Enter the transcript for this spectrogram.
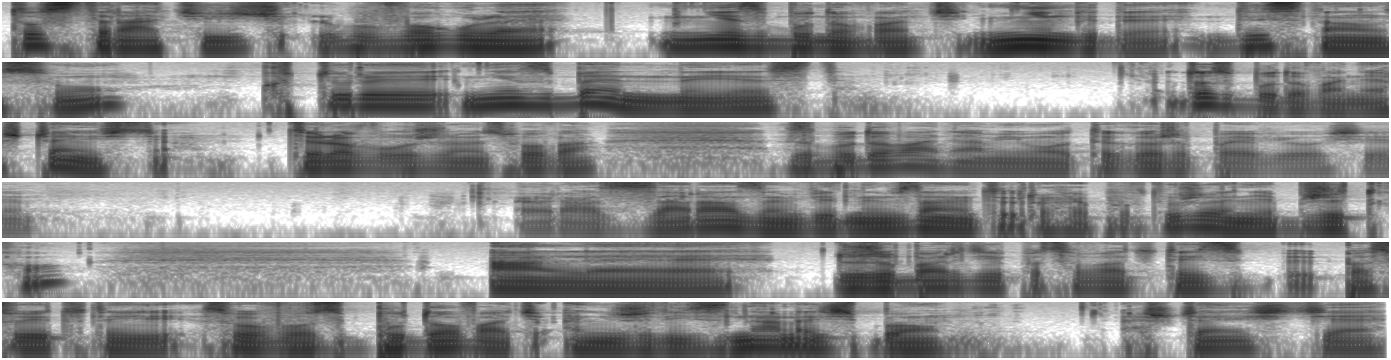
to stracić lub w ogóle nie zbudować nigdy dystansu, który niezbędny jest do zbudowania szczęścia. Celowo użyłem słowa zbudowania, mimo tego, że pojawiło się raz za razem w jednym zdaniu, to trochę powtórzenie, brzydko, ale dużo bardziej pasuje tutaj, pasuje tutaj słowo zbudować, aniżeli znaleźć, bo szczęście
